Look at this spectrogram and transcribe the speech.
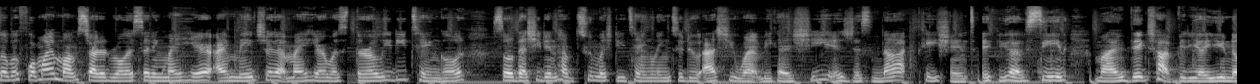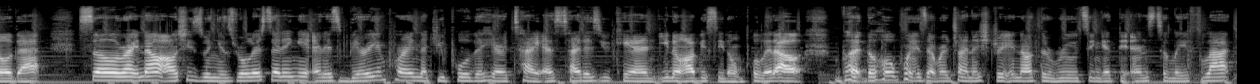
So before my mom started roller setting my hair, I made sure that my hair was thoroughly detangled so that she didn't have too much detangling to do as she went because she is just not patient. If you have seen my big chop video, you know that. So right now, all she's doing is roller setting it and it's very important that you pull the hair tight, as tight as you can. You know, obviously don't pull it out, but the whole point is that we're trying to straighten out the roots and get the ends to lay flat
